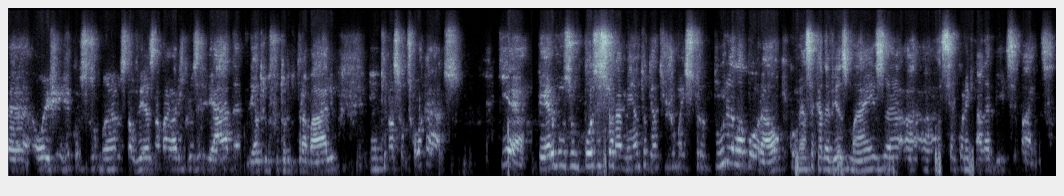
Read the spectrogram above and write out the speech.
Uh, hoje, recursos humanos, talvez na maior encruzilhada dentro do futuro do trabalho em que nós fomos colocados que é termos um posicionamento dentro de uma estrutura laboral que começa cada vez mais a, a, a ser conectada a bits e bytes.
